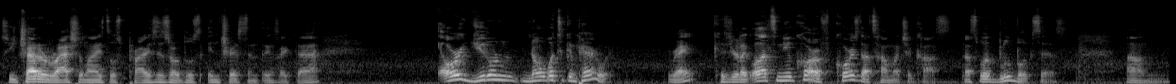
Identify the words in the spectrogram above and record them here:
So you try to rationalize those prices or those interests and things like that, or you don't know what to compare with, right? Because you're like, "Oh, that's a new car. Of course, that's how much it costs. That's what Blue Book says." Um,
